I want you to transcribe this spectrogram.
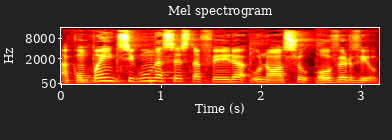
Acompanhe de segunda a sexta-feira o nosso overview.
